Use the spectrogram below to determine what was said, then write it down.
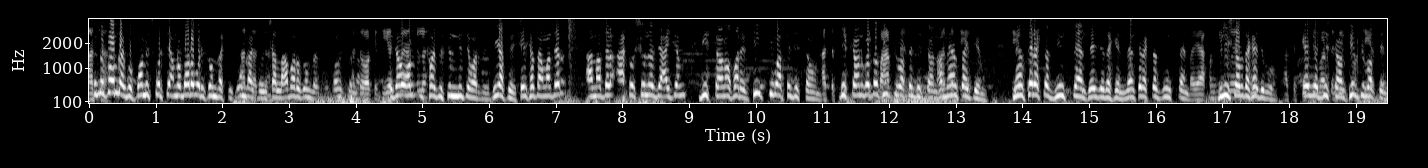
কিন্তু আচ্ছা। কম রাখব প্রমিস করছি আমরা বরাবরই কম রাখি কম আচ্ছা, রাখব আচ্ছা। আবারও কম রাখব প্রমিস আচ্ছা ওকে ঠিক আছে এটা নিতে পারবে ঠিক আছে? সেই সাথে আমাদের আমাদের আকর্ষণীয় যে আইটেম ডিসকাউন্ট অফারে ডিসকাউন্ট আচ্ছা, ডিসকাউন্ট কত? 50% ডিসকাউন্ট আচ্ছা, মেন্স আইটেম মেন্সের একটা জিন্স প্যান্ট এই যে দেখেন মেন্সের একটা জিন্স প্যান্ট ভাই এখন জিনিসটাও দেখাই দেবো। আচ্ছা এই যে 50% ডিসকাউন্ট ফিফটি পার্সেন্ট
